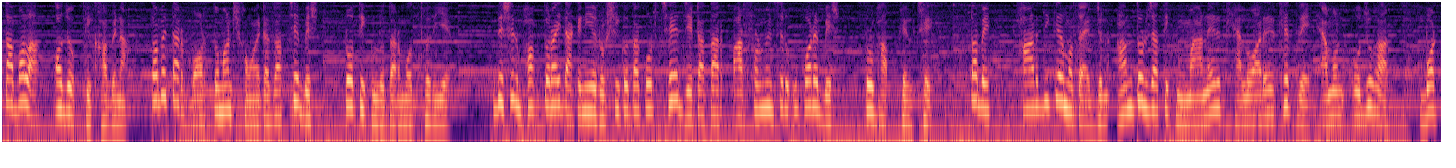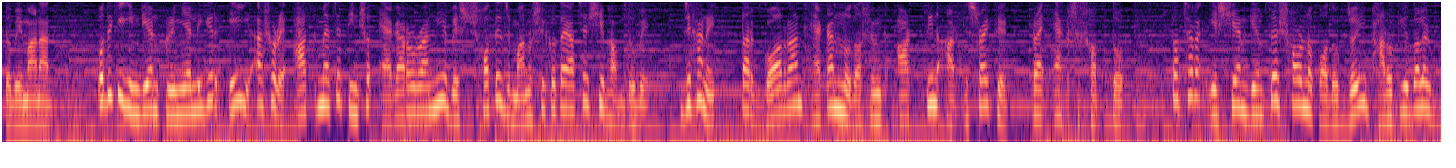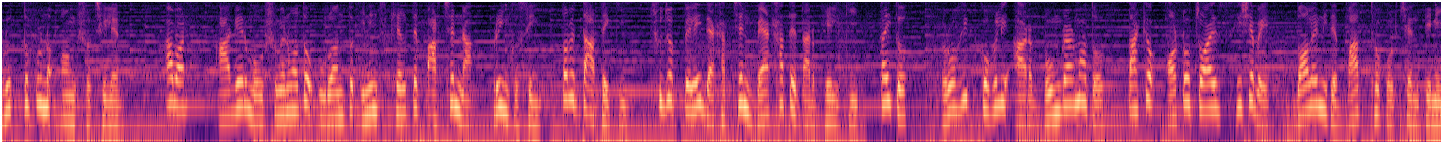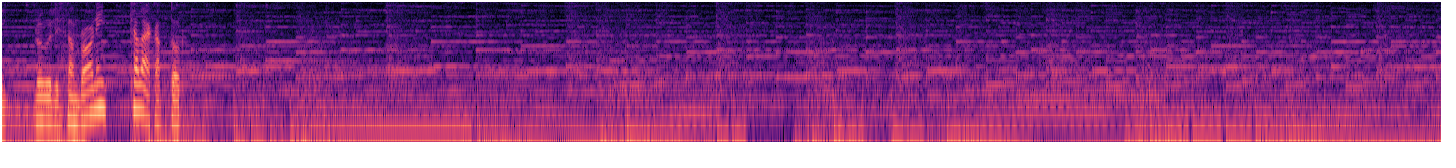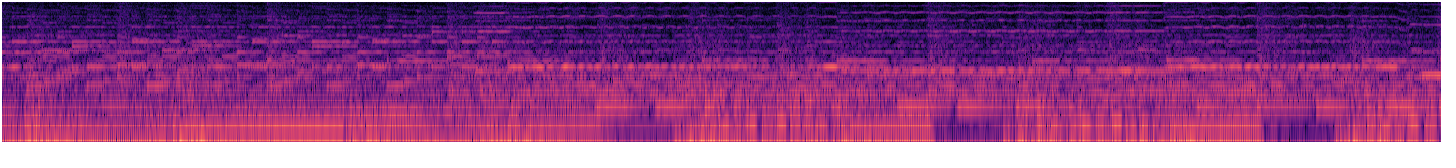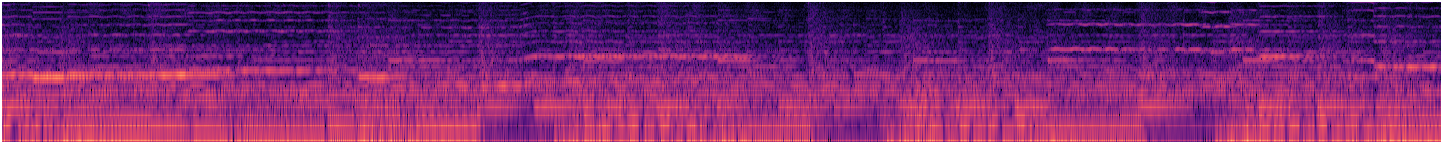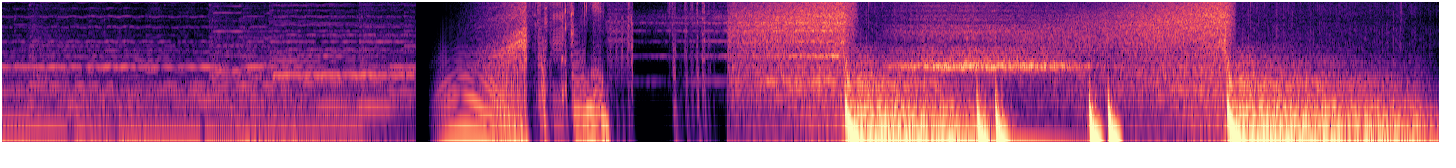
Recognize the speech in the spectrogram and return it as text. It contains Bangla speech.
তা বলা অযৌক্তিক হবে না, তবে তার বর্তমান সময়টা যাচ্ছে বেশ প্রতিকূলতার মধ্য দিয়ে। দেশের ভক্তরাই তাকে নিয়ে রসিকতা করছে, যেটা তার পারফরমেন্সের উপরে বেশ প্রভাব ফেলছে। তবে হার্দিকের মতো একজন আন্তর্জাতিক মানের খেলোয়াড়ের ক্ষেত্রে এমন অজুহাত বড্ড বেমানান। ওদিকে ইন্ডিয়ান প্রিমিয়ার লিগের এই আসরে আট ম্যাচে তিনশো এগারো রান নিয়ে বেশ সতেজ মানসিকতায় আছে শিভাম দুবে, যেখানে তার গড় রান একান্ন দশমিক আট তিন আর স্ট্রাইক রেট প্রায় একশো সত্তর। তাছাড়া এশিয়ান গেমসে স্বর্ণ পদকজয়ী ভারতীয় দলের গুরুত্বপূর্ণ অংশ ছিলেন। আবার আগের মৌসুমের মতো উড়ন্ত ইনিংস খেলতে পারছেন না রিঙ্কু সিং। তবে তাতে কি? সুযোগ পেলেই দেখাচ্ছেন ব্যাট হাতে তার ভেলকি। তাই তো রোহিত কোহলি আর বুমরার মতো তাকে অটো চয়েস হিসেবে দলে নিতে বাধ্য করছেন তিনি। রবিউল ইসলাম রনি, খেলা একাত্তর।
